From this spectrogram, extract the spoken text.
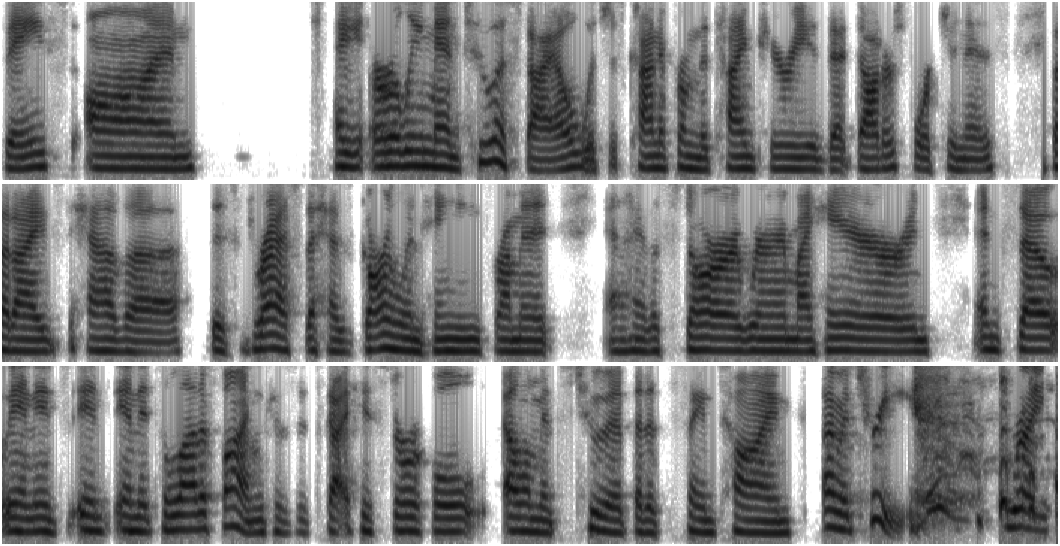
based on a early Mantua style, which is kind of from the time period that Daughter's Fortune is. But I have a uh, this dress that has garland hanging from it, and I have a star wearing my hair, and and so and it's it, and it's a lot of fun because it's got historical elements to it, but at the same time, I'm a tree, right?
